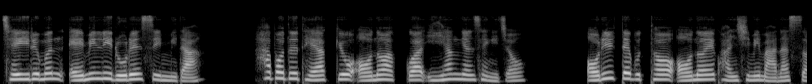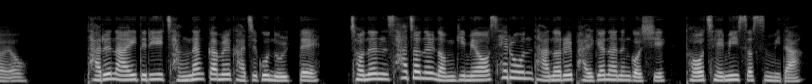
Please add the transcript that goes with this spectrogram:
제 이름은 에밀리 로렌스입니다. 하버드 대학교 언어학과 2학년생이죠. 어릴 때부터 언어에 관심이 많았어요. 다른 아이들이 장난감을 가지고 놀 때 저는 사전을 넘기며 새로운 단어를 발견하는 것이 더 재미있었습니다.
